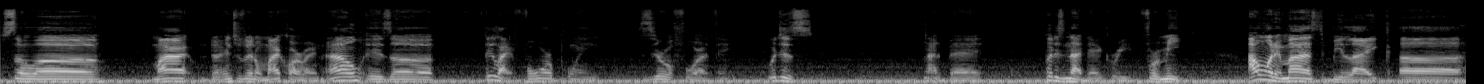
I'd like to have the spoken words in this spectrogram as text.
So, uh, my the interest rate on my car right now is uh I think like 4.04 I think which is not bad but it's not that great for me I wanted mine to be like uh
